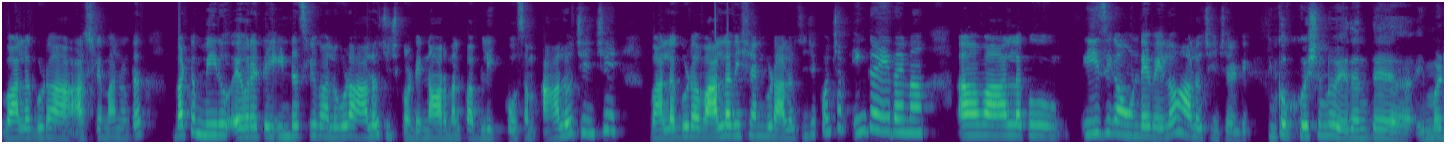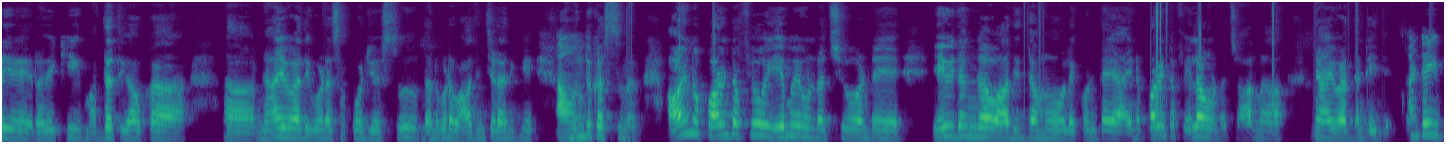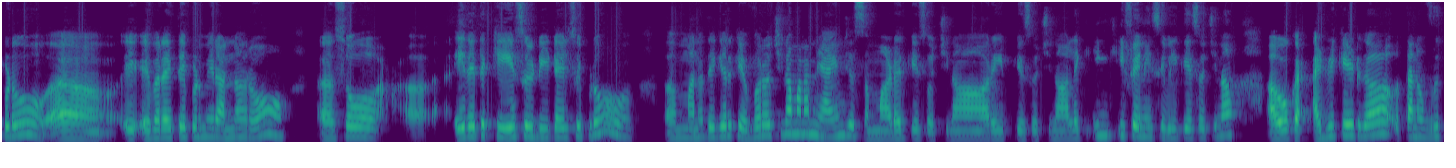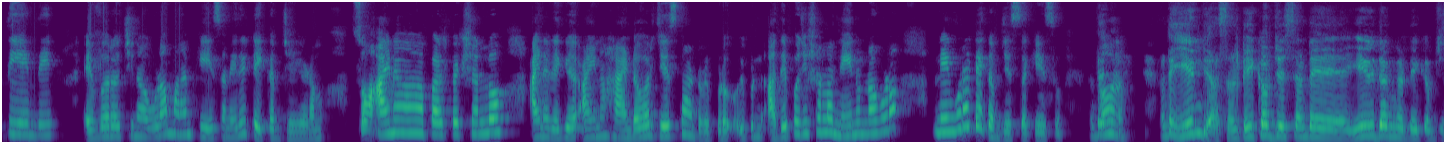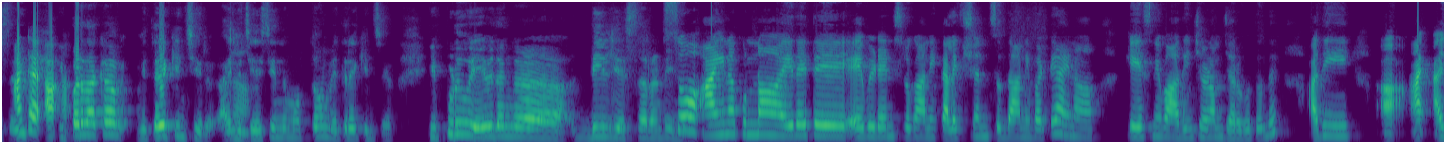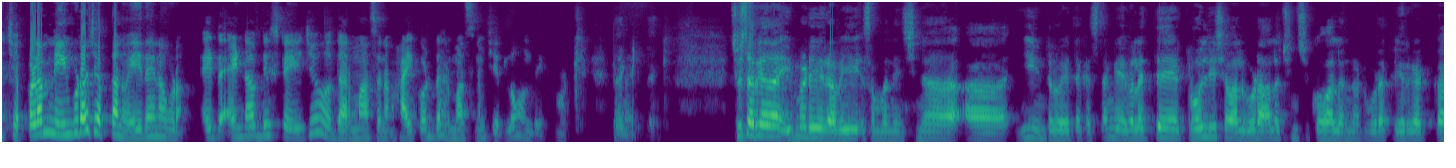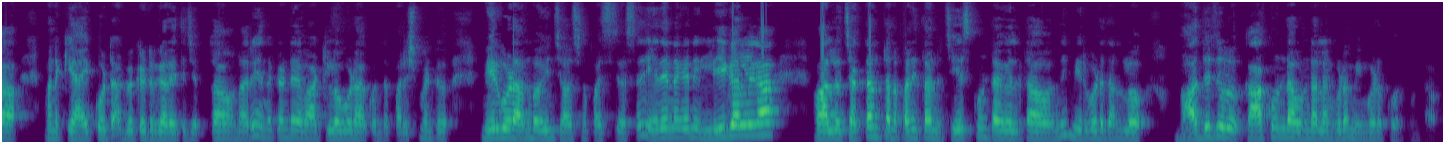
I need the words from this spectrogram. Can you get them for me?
వాళ్ళకు కూడా ఆశ్రమాన్ని అని ఉంటుంది. బట్ మీరు ఎవరైతే ఇండస్ట్రీ వాళ్ళు కూడా ఆలోచించుకోండి నార్మల్ పబ్లిక్ కోసం ఆలోచించి వాళ్ళకు కూడా వాళ్ళ విషయాన్ని కూడా ఆలోచించి కొంచెం ఇంకా ఏదైనా వాళ్ళకు ఈజీగా ఉండే వేలో ఆలోచించండి. ఇంకొక క్వశ్చన్ ఏదంటే ఇమ్మడి రవికి మద్దతుగా ఒక న్యాయవాది కూడా సపోర్ట్ చేస్తూ తను కూడా వాదించడానికి అవును. ముందుకు వస్తున్నారు ఆయన పాయింట్ ఆఫ్ వ్యూ ఏమై ఉండొచ్చు? అంటే ఏ విధంగా వాదిద్దాము? లేకుంటే ఆయన పాయింట్ ఆఫ్ ఎలా ఉండొచ్చు? ఆయన న్యాయవాది అంటే ఏం చెప్తారు అంటే ఇప్పుడు ఎవరైతే ఇప్పుడు మీరు అన్నారో సో ఏదైతే కేసు డీటెయిల్స్ ఇప్పుడు మన దగ్గరికి ఎవరు వచ్చినా మనం న్యాయం చేస్తాం. మర్డర్ కేసు వచ్చినా రేప్ కేసు వచ్చినా like if any civil case వచ్చినా ఒక అడ్వకేట్గా తన వృత్తి ఏంది? ఎవరు వచ్చినా కూడా మనం కేసు అనేది టేకప్ చేయడం. సో ఆయన పర్స్పెక్షన్లో ఆయన దగ్గర ఆయన హ్యాండ్ ఓవర్ చేస్తా అంటారు. ఇప్పుడు ఇప్పుడు అదే పొజిషన్లో నేనున్నా కూడా నేను కూడా టేకప్ చేస్తా కేసు. అంటే ఏంటి అసలు టేకప్ చేస్తే అంటే ఏ విధంగా టేకప్ చేస్తారు? అంటే ఇప్పటిదాకా వ్యతిరేకించారు. ఆయన. చేసింది మొత్తం వ్యతిరేకించారు. ఇప్పుడు ఏ విధంగా డీల్ చేస్తారంటే సో ఆయనకున్న ఏదైతే ఎవిడెన్స్లు కానీ కలెక్షన్స్ దాన్ని బట్టి ఆయన కేసుని వాదించడం జరుగుతుంది. అది చెప్పడం నేను కూడా చెప్తాను ఏదైనా కూడా. At the end of the stage ధర్మాసనం హైకోర్టు ధర్మాసనం చేతిలో ఉంది. యూ థ్యాంక్ యూ చూసారు కదా ఇమ్మడి రవి సంబంధించిన ఈ ఇంటర్వ్యూ అయితే ఖచ్చితంగా ఎవరైతే ట్రోల్ చేసే వాళ్ళు కూడా ఆలోచించుకోవాలన్నట్టు కూడా క్లియర్ కట్గా మనకి హైకోర్టు అడ్వకేట్ గారు అయితే చెప్తా ఉన్నారు. ఎందుకంటే వాటిలో కూడా కొంత పనిష్మెంట్ మీరు కూడా అనుభవించాల్సిన పరిస్థితి వస్తుంది. ఏదైనా కానీ లీగల్గా వాళ్ళు చట్టం తన పని తాను చేసుకుంటా వెళ్తా ఉంది. మీరు కూడా దానిలో బాధ్యతలు కాకుండా ఉండాలని కూడా మేము కూడా కోరుకుంటాం.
